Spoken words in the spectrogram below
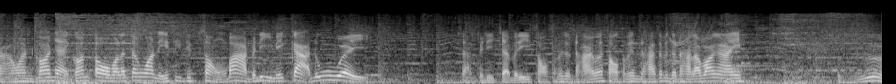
รางวัลก้อนใหญ่ก้อนโตมาแล้วจังหวะนี้ 42 บาทไปดีเมกะด้วยจัดไปดีจัดไปดีสองสเปนสุดท้ายเมื่อสองสเปนสุดท้ายสเปนสุดท้ายแล้วว่าไงเออ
